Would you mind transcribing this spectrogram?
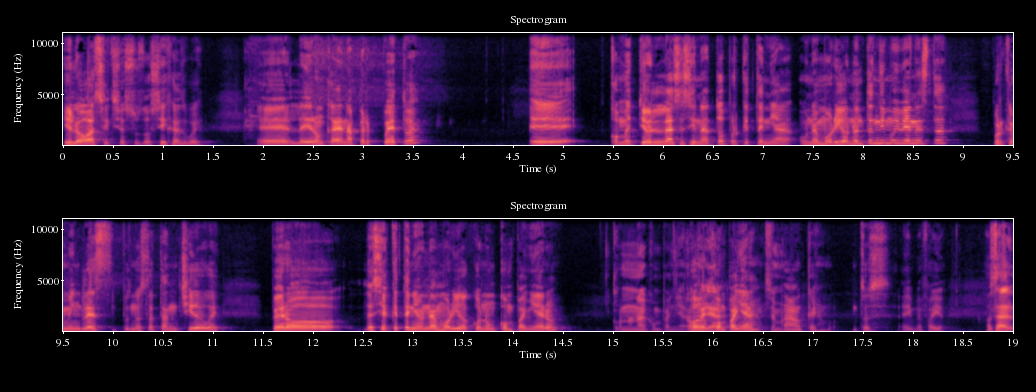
Y luego asfixió a sus dos hijas, güey. Eh, le dieron cadena perpetua. Eh, cometió el asesinato porque tenía un amorío. No entendí muy bien esta, porque mi inglés pues, no está tan chido, güey. Pero decía que tenía un amorío con un compañero. Con una compañera. ¿Con Compañera. compañera? Sí, ah, ok. Entonces, ahí me falló. O sea,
